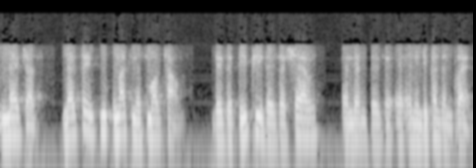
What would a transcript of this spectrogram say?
measures. Let's say imagine a small town. There's a BP, there's a Shell, and then there's a, a, an independent brand.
